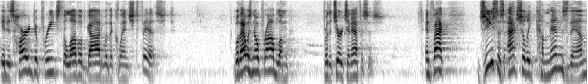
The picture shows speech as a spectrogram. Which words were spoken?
it is hard to preach the love of God with a clenched fist. Well, that was no problem for the church in Ephesus. In fact, Jesus actually commends them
